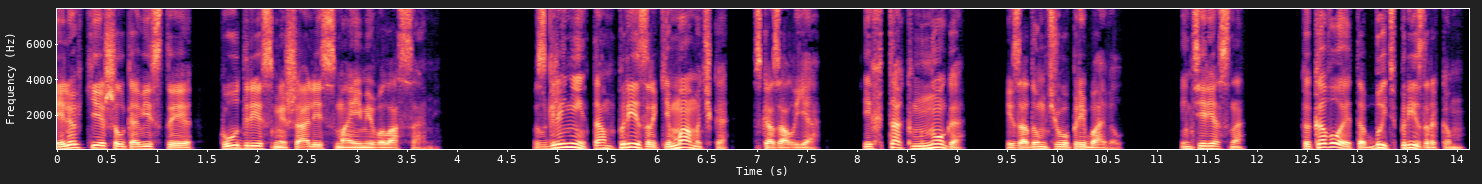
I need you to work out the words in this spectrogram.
и легкие шелковистые кудри смешались с моими волосами. «Взгляни, там призраки, мамочка», — сказал я. «Их так много!» — и задумчиво прибавил. «Интересно, каково это — быть призраком?»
